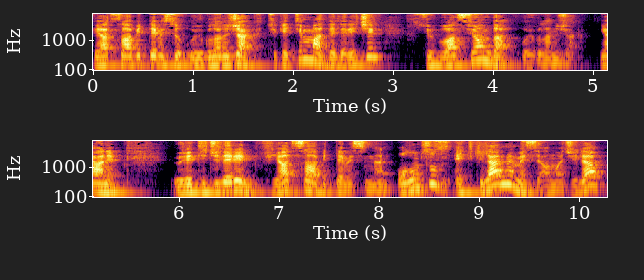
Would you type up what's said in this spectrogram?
fiyat sabitlemesi uygulanacak tüketim maddeleri için sübvansiyon da uygulanacak. Yani üreticilerin fiyat sabitlemesinden olumsuz etkilenmemesi amacıyla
